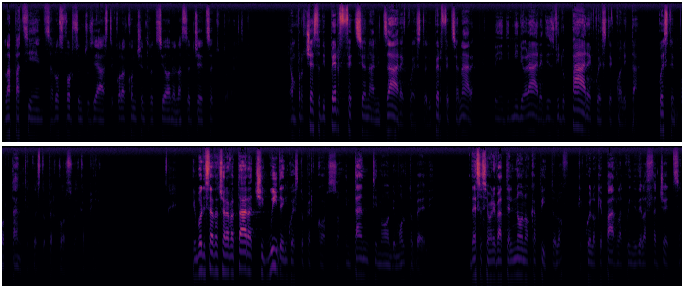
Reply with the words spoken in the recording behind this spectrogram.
la pazienza, lo sforzo entusiastico, la concentrazione, la saggezza e tutto il resto. È un processo di perfezionalizzare questo, di perfezionare, quindi di migliorare, di sviluppare queste qualità. Questo è importante in questo percorso da capire. Il Bodhisattva Charavatara ci guida in questo percorso in tanti modi molto belli. Adesso siamo arrivati al nono capitolo, che è quello che parla quindi della saggezza.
